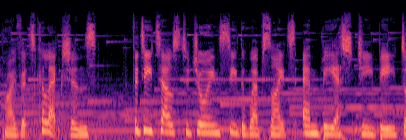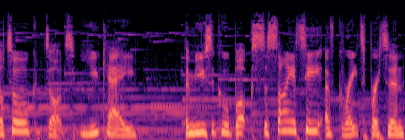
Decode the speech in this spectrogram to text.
private collections. For details to join, see the website mbsgb.org.uk. The Musical Box Society of Great Britain.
